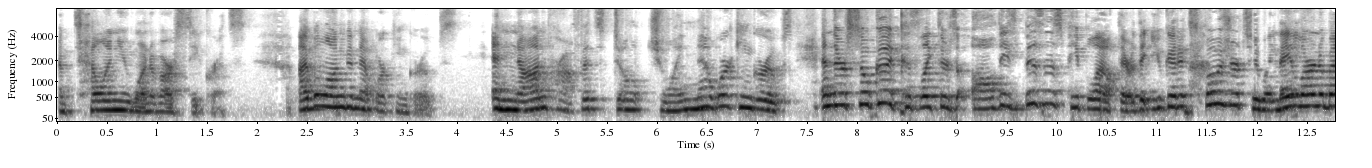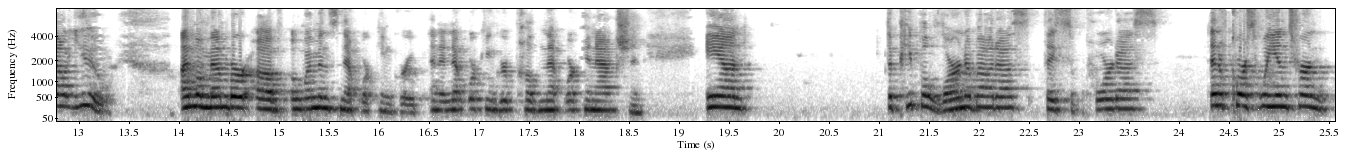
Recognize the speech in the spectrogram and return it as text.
I'm telling you one of our secrets. I belong to networking groups and nonprofits don't join networking groups and they're so good because like there's all these business people out there that you get exposure to and they learn about you I'm a member of a women's networking group and a networking group called Network in Action. And the people learn about us, they support us. And of course, we in turn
